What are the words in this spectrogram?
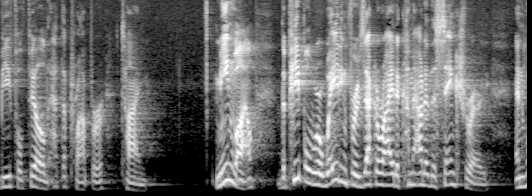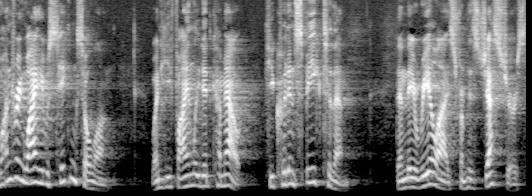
be fulfilled at the proper time. Meanwhile, the people were waiting for Zechariah to come out of the sanctuary and wondering why he was taking so long. When he finally did come out, he couldn't speak to them. Then they realized from his gestures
